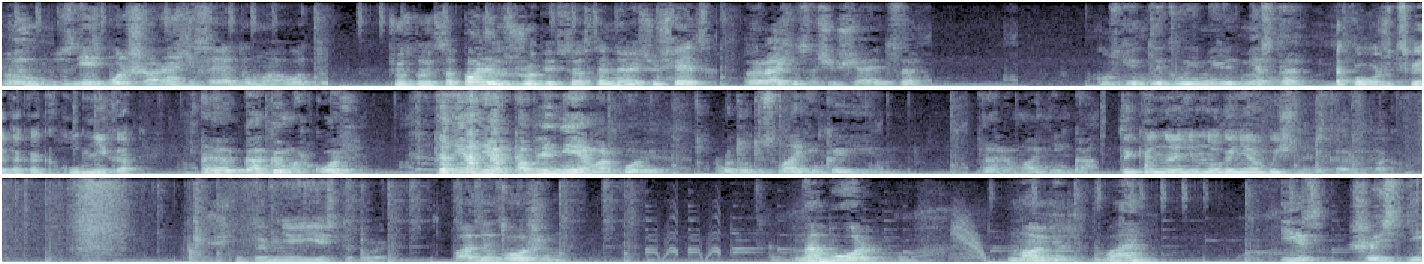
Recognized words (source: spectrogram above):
Ну, здесь больше арахиса, я думаю, вот. Чувствуется палец в жопе, все остальное ощущается. Арахис ощущается. Куски тыквы имеют место, Такого же цвета, как и клубника. э, как и морковь. Нет, нет, побледнее моркови. Вот тут и сладенько, и ароматненько. Тыквенная немного необычная, скажем так. Что-то в ней есть такое. Подытожим. Набор номер два из шести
